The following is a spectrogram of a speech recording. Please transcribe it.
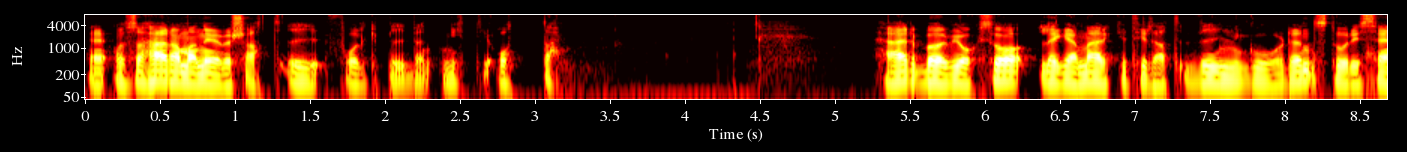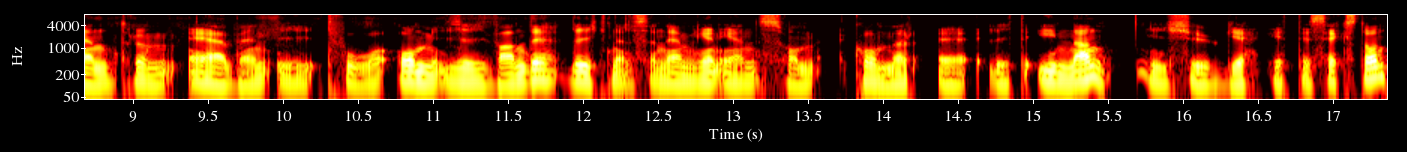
Eh, och så här har man översatt i folkbibeln 98. Här bör vi också lägga märke till att vingården står i centrum även i två omgivande liknelser, nämligen en som kommer eh, lite innan i 21-16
